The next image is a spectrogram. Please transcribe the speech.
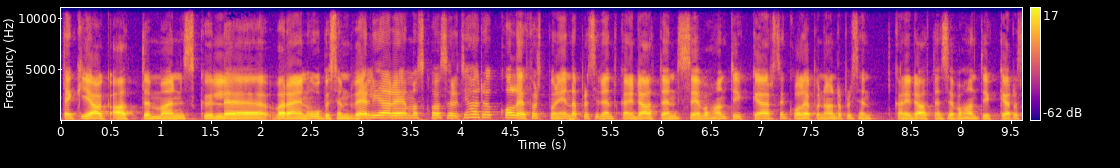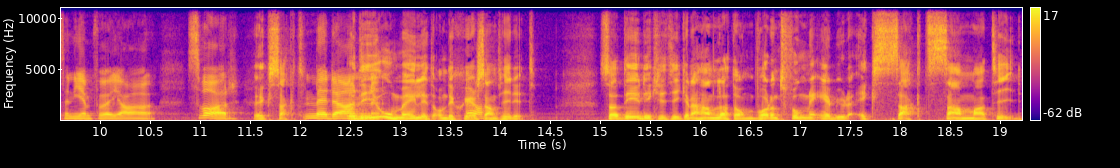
Tänker jag att man skulle vara en obestämd väljare, man skulle vara så att ja, då kollar jag först på den ena presidentkandidaten, ser vad han tycker, sen kollar jag på den andra presidentkandidaten, ser vad han tycker och sen jämför jag svar. Exakt. Medan- Och det är ju omöjligt om det sker Ja. samtidigt. Så det är ju det kritiken har handlat om. Var de tvungna att erbjuda exakt samma tid?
